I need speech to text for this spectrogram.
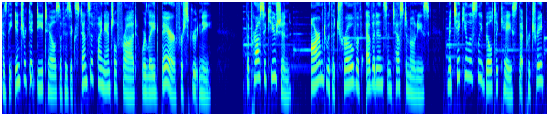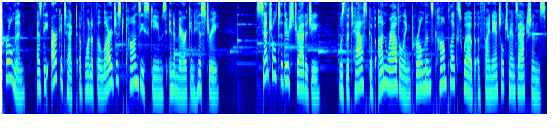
as the intricate details of his extensive financial fraud were laid bare for scrutiny. The prosecution, armed with a trove of evidence and testimonies, meticulously built a case that portrayed Pearlman as the architect of one of the largest Ponzi schemes in American history. Central to their strategy was the task of unraveling Pearlman's complex web of financial transactions,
